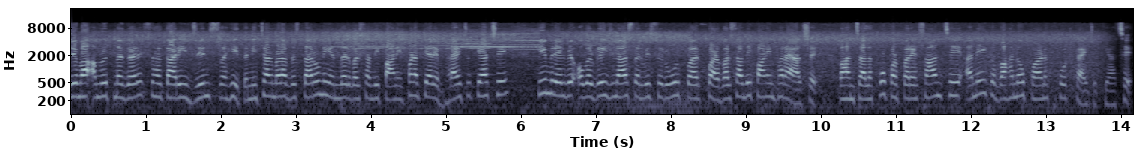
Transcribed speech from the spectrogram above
જેમાં અમૃતનગર, સહકારી જીન સહિત નીચાણવાળા વિસ્તારોની અંદર વરસાદી પાણી પણ અત્યારે ભરાઈ ચૂક્યા છે. કિમ રેલવે ઓવરબ્રિજના સર્વિસ રોડ પર પણ વરસાદી પાણી ભરાયા છે. વાહન ચાલકો પણ પરેશાન છે, અનેક વાહનો પણ ખોટકાઈ ચૂક્યા છે.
